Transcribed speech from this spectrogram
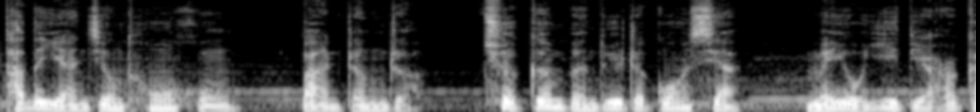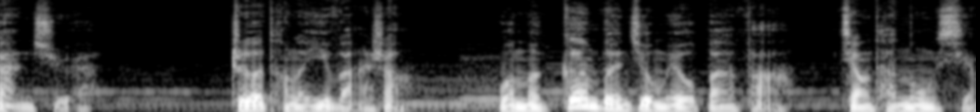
他的眼睛通红，半睁着，却根本对这光线没有一点感觉。折腾了一晚上，我们根本就没有办法将他弄醒。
